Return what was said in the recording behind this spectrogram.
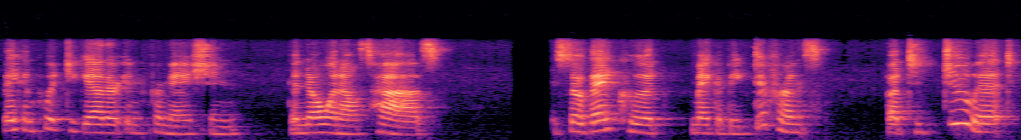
they can put together information that no one else has. So they could make a big difference. But to do it,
